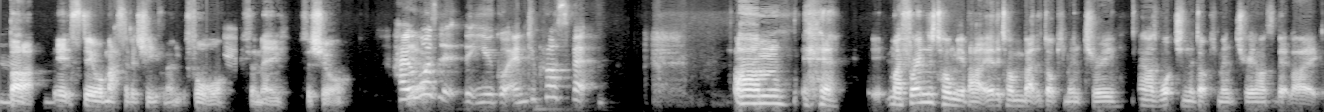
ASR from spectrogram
Mhm. but it's still a massive achievement for for me for sure. how yeah. was it that you got into CrossFit? Um, my friends told me about it. They told me about the documentary, and I was watching the documentary, and I was a bit like,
